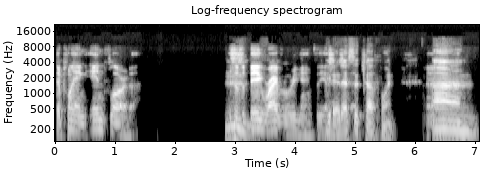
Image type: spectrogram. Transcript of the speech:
They're playing in Florida. This mm. is a hmm. big rivalry game for the SEC. Yeah, that's a tough one. Yeah. Um,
